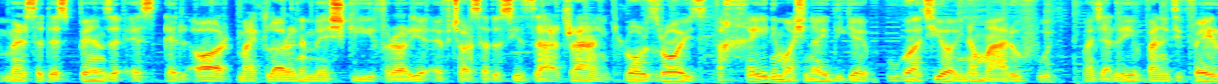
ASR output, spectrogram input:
مرسدس بنز SLR مکلارن مشکی فراری F430 زرد رنگ رولز رویس و خیلی ماشین های دیگه. بوگاتی و اینا معروف بود. مجله Vanity Fair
